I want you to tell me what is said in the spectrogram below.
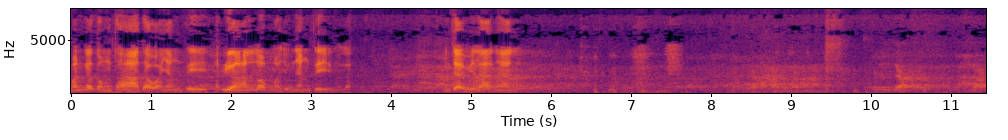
มันก็ต้องท่าแต่ว่ายังตีเรือหันลบมาจนยังตีนั่นแหละมันใจเวลานั่นอยากอยาก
